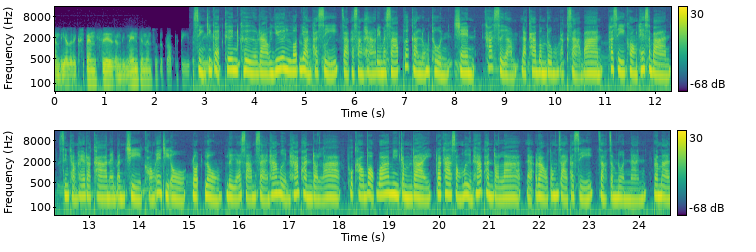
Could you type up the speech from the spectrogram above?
and the other expenses and the maintenance of the property. สิ่งที่เกิดขึ้นคือเรายื่นลดหย่อนภาษีจากอสังหาริมทรัพย์เพื่อการลงทุน เช่น ค่าเสื่อม และค่าบำรุงรักษาบ้าน ภาษีของเทศบาล ซึ่งทำให้ราคาในบัญชีของ ATO ลดลงเหลือ 355,000 ดอลลาร์ พวกเขาบอกว่ามีกำไรราคา 25,000 ดอลลาร์ และเราต้องจ่ายภาษีจากจำนวนนั้นประมาณ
